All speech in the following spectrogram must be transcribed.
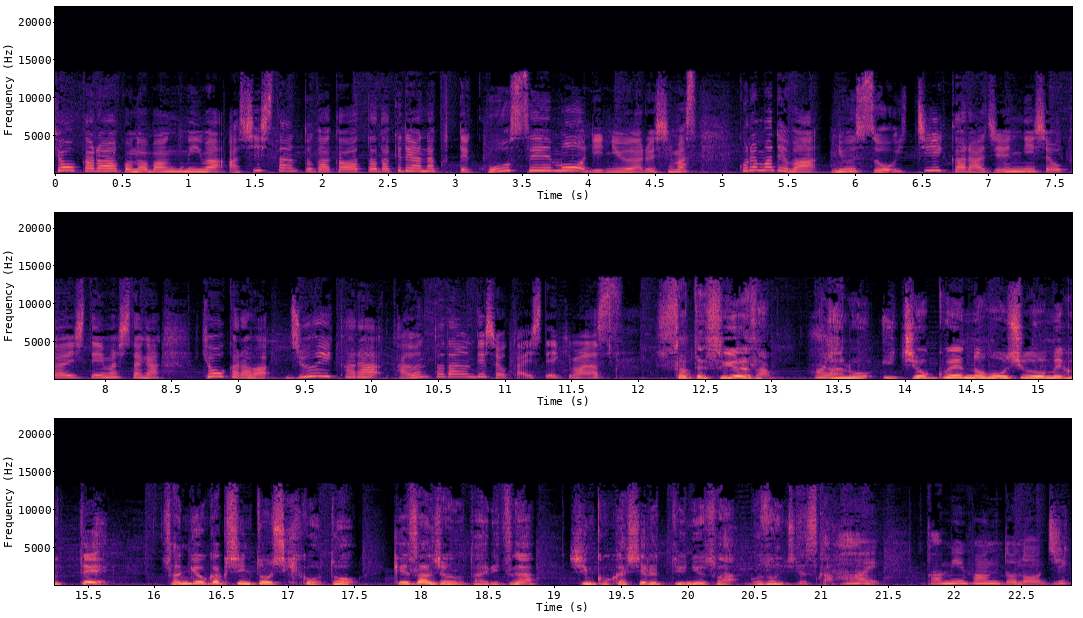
今日からこの番組はアシスタントが変わっただけではなくて構成もリニューアルします。これまではニュースを1位から順に紹介していましたが今日からは10位からカウントダウンで紹介していきます。さて杉浦さん、はい、あの1億円の報酬をめぐって産業革新投資機構と経産省の対立が深刻化しているっていうニュースはご存知ですか？はい。官民ファンドのジッ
